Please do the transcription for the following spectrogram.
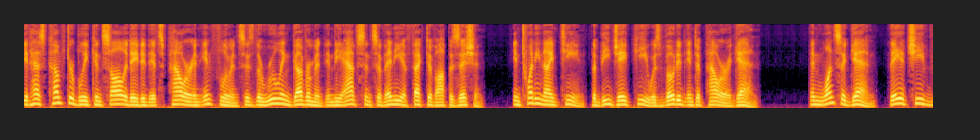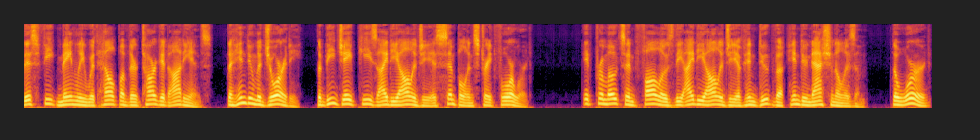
it has comfortably consolidated its power and influence as the ruling government in the absence of any effective opposition. In 2019, the BJP was voted into power again. And once again, they achieved this feat mainly with help of their target audience, the Hindu majority. The BJP's ideology is simple and straightforward. It promotes and follows the ideology of Hindutva, Hindu nationalism. The word,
